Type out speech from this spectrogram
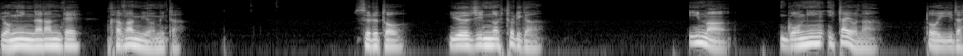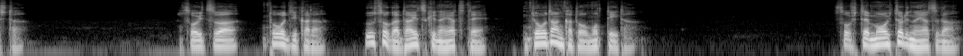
4人並んで鏡を見た。すると、友人の一人が、今、5人いたよな、と言い出した。そいつは当時から嘘が大好きな奴で冗談かと思っていた。そしてもう一人の奴が、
